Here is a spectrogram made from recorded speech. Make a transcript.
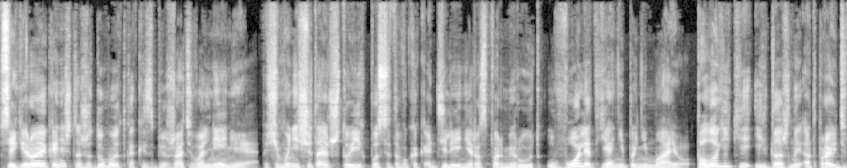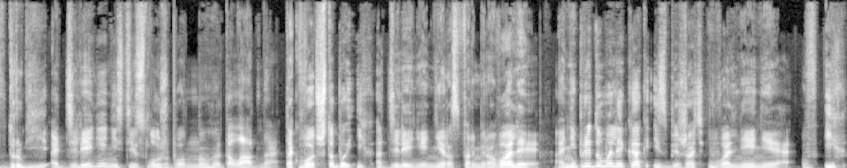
Все герои, конечно же, думают, как избежать увольнения. Почему они считают, что их после того, как отделение расформируют, уволят, я не понимаю. По логике, их должны отправить в другие отделения нести службу, но это ладно. Так вот, чтобы их отделение не расформировали, они придумали, как избежать увольнения. В их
